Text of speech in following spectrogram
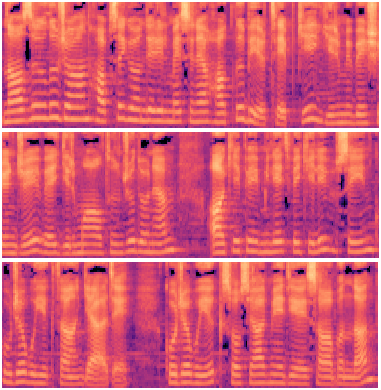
Nazlı Ilıcağ'ın hapse gönderilmesine haklı bir tepki 25. ve 26. dönem AKP milletvekili Hüseyin Kocabıyık'tan geldi. Kocabıyık sosyal medya hesabından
